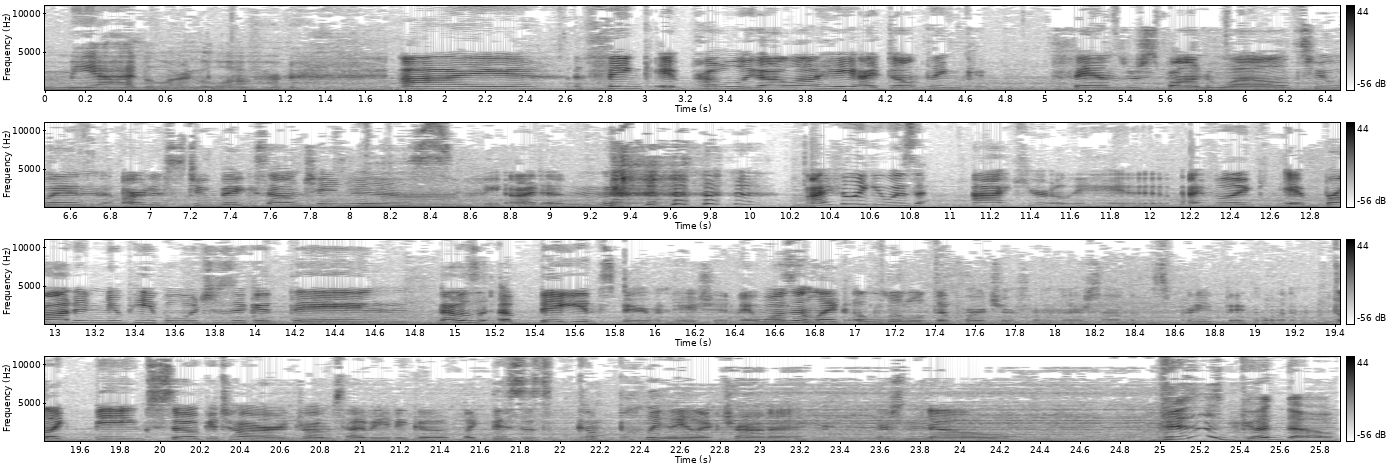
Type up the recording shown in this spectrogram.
Me, I had to learn to love her. I think it probably got a lot of hate. I don't think fans respond well to when artists do big sound changes. Yeah. I didn't. I feel like it was accurately hated. I feel like it brought in new people, which is a good thing. That was a big experimentation. It wasn't like a little departure from their sound. It was a pretty big one. Like being so guitar and drums heavy to go, like this is completely electronic. There's no, This is good though.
